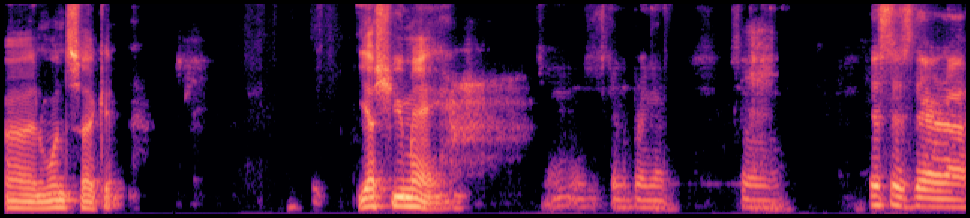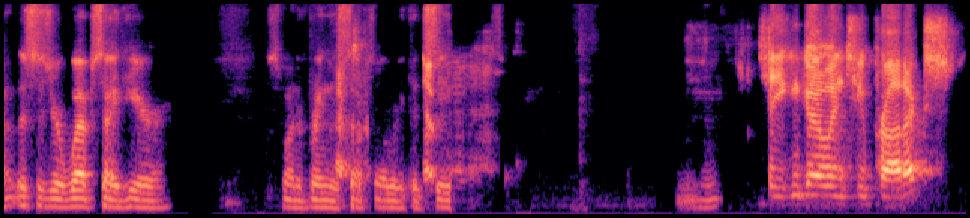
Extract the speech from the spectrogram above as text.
Uh, in one second. Yes, you may. Okay, I'm just going to bring up. So this is their. Uh, this is your website here. Just want to bring this up so everybody could see. Mm-hmm. So you can go into products,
